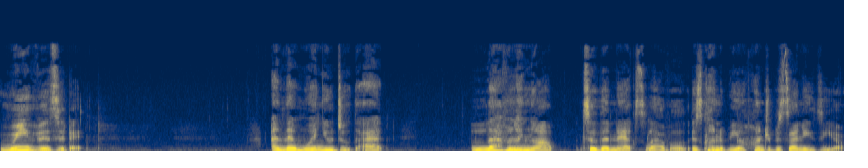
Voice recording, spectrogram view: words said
Revisit it. And then when you do that, leveling up to the next level is going to be 100% easier.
